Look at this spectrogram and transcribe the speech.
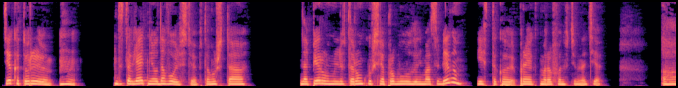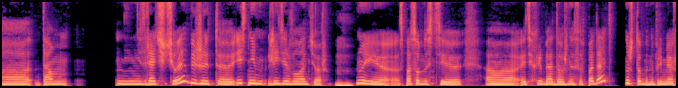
те, которые доставляют мне удовольствие, потому что на первом или втором курсе я пробовала заниматься бегом. Есть такой проект «Марафон в темноте». А, там незрячий человек бежит, э, и с ним лидер-волонтер. Угу. Ну и способности э, этих ребят должны совпадать. Ну, чтобы, например,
